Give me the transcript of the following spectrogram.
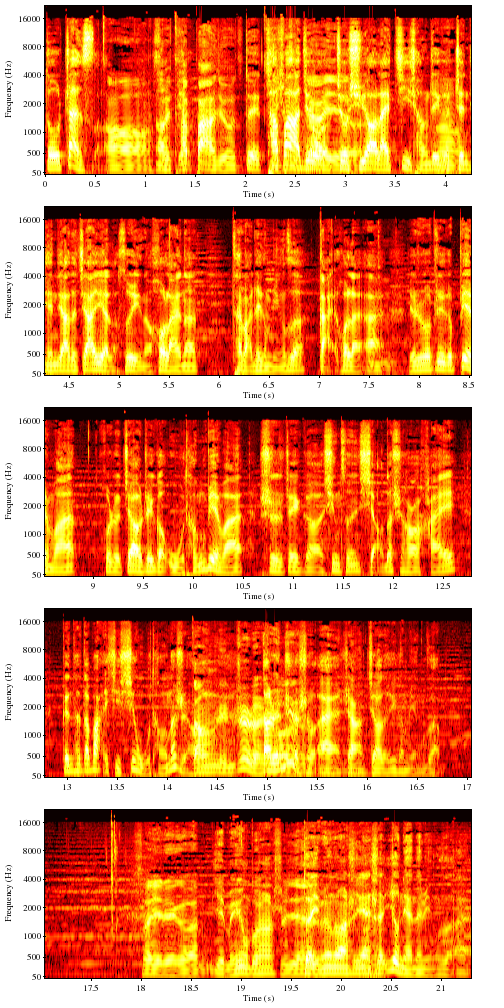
都战死了。哦，所以啊他爸就对他爸就就需要来继承这个嗯。真田家的家业了，所以呢，后来呢，才把这个名字改回来，哎，嗯。也就是说这个变丸或者叫这个武藤变丸，是这个幸村小的时候还跟他的爸一起姓武藤的时候，当人质的时候当人质的时候，哎，这样叫的一个名字。所以这个也没用多长时间，对，也没用多长时间，嗯是幼年的名字，哎。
